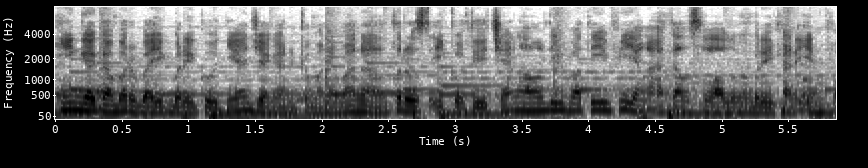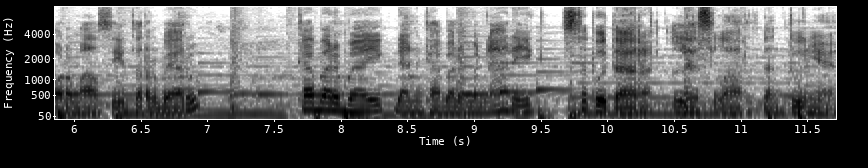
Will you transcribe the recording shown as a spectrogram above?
hingga kabar baik berikutnya. Jangan ke mana-mana, terus ikuti channel Diva TV yang akan selalu memberikan informasi terbaru, kabar baik dan kabar menarik seputar Leslar tentunya.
